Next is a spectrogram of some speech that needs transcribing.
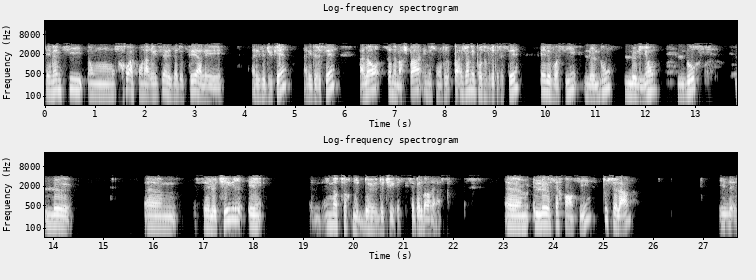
Et même si on croit qu'on a réussi à les adopter, à les, à les éduquer, à les dresser, alors ça ne marche pas, ils ne sont pas jamais pour de vrai dressés. Et les voici, le loup, le lion, l'ours, le euh, c'est le tigre et une autre sorte de, de tigre qui s'appelle Bardelas. Euh, le serpent aussi, tout cela, ils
